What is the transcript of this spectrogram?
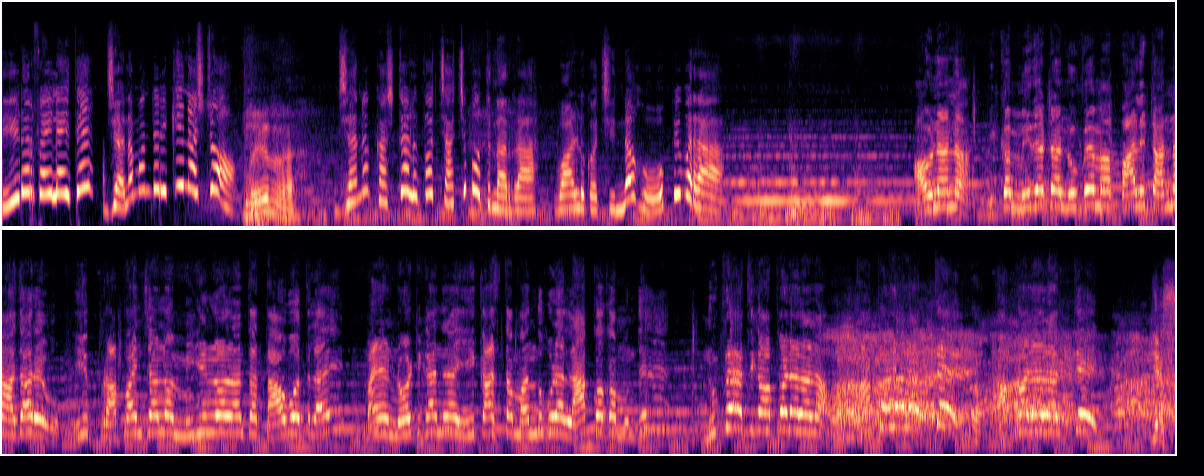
లీడర్ ఫెయిల్ అయితే జనమందరికీ నష్టం. జనం కష్టాలతో చచ్చిపోతున్నారా? వాళ్ళకు చిన్న హోప్ ఇవ్వరా? అవునన్నా ఇక మీదట నువ్వే మా పాలిట అన్న ఆధారేవు. ఈ ప్రపంచంలో మిగిలిన వాళ్ళంతా తాగబోతులై మన నోటికందిన ఈ కాస్త మందు కూడా లాక్కోక ముందే నువ్వే అతి కాపాడాలన్నా కాపాడాలంతే కాపాడాలంతే ఎస్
